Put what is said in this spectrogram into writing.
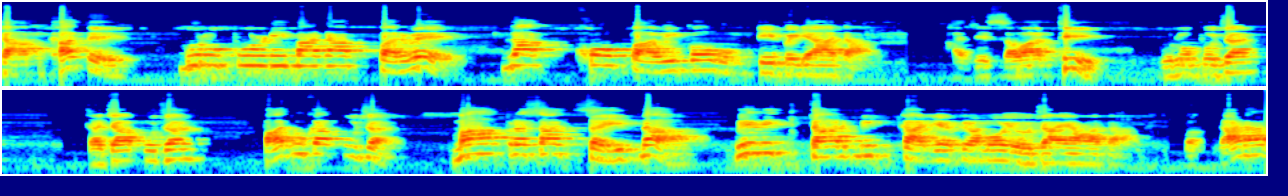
ધામ ખાતે ગુરુ પૂર્ણિમાના પર્વે લાખો ભાવિકો ઉમટી પડ્યા હતા. આજે સવારથી પૂજન ધજા પૂજન પાદુકા પૂજન મહાપ્રસાદ સહિતના વિવિધ ધાર્મિક કાર્યક્રમો યોજાયા હતા બગદાણા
